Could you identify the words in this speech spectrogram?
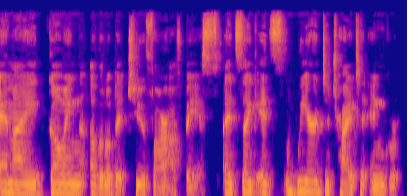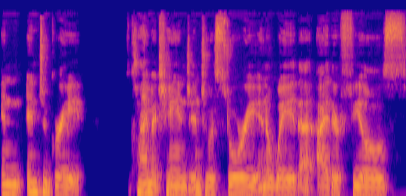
am I going a little bit too far off base? It's like it's weird to try to in, integrate climate change into a story in a way that either feels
